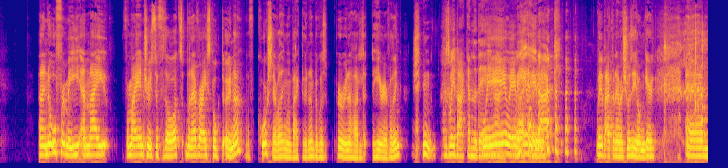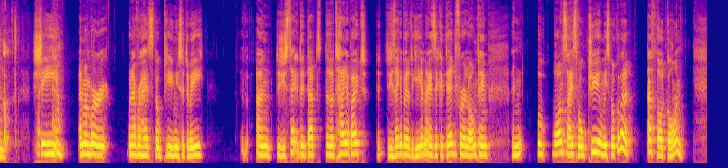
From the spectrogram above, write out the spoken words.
and I know for me and my for my intrusive thoughts, whenever I spoke to Una, of course everything went back to Una because poor Una had to hear everything. She, It was way back in the day. Way, now. way back way back. way back whenever she was a young girl. Um, she, I remember whenever I had spoke to you and you said to me, and did you say did that did it hang about? Did, did you think about it again? I was like, it did for a long time, and once I spoke to you and we spoke about it, that thought gone.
